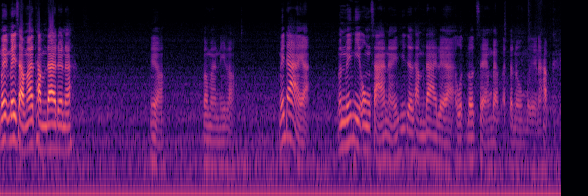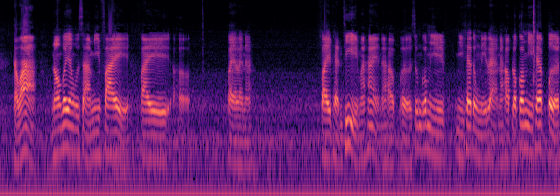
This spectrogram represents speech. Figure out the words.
ไม่ไม่สามารถทำได้ด้วยนะนี่เหรอประมาณนี้เหรอ ไม่ได้อะ มันไม่มีองศาไหนที่จะทำได้เลยอะลดลดแสงแบบอัตโนมือนะครับ แต่ว่าน้องก็ยังอุตส่าห์มีไฟไฟเอ่อไฟอะไรนะ ไฟแผนที่มาให้นะครับ เออซึ่งก็มีมีแค่ตรงนี้แหละนะครับ แล้วก็มีแค่เปิด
